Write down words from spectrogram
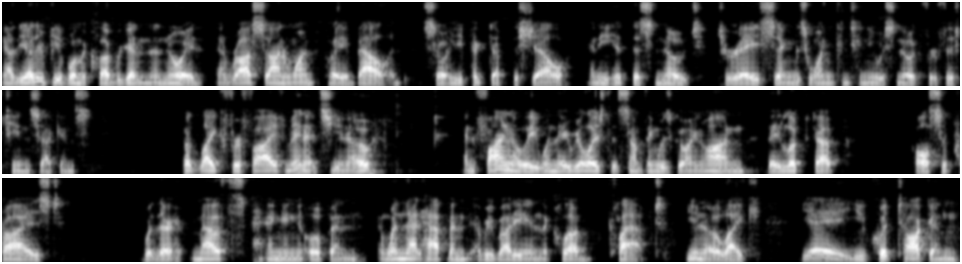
Now, the other people in the club were getting annoyed, and Rahsaan wanted to play a ballad. So he picked up the shell and he hit this note. Turre sings one continuous note for 15 seconds. But like for five minutes, you know? And finally, when they realized that something was going on, they looked up, all surprised, with their mouths hanging open. And when that happened, everybody in the club clapped. You know, like, yay, you quit talking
